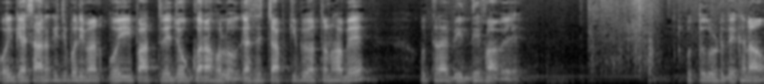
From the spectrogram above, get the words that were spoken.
ওই গ্যাস আরও কিছু পরিমাণ ওই পাত্রে যোগ করা হলো। গ্যাসের চাপ কি পরিবর্তন হবে? উত্তর বৃদ্ধি পাবে। উত্তরগুলো দেখে নাও।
